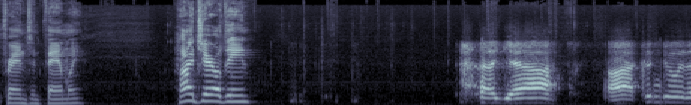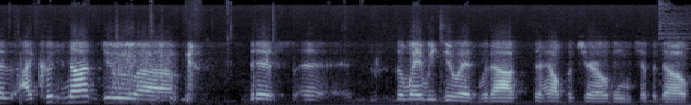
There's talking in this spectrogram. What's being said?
Friends and family. Hi, Geraldine. Uh, yeah, I couldn't do it. I could not do uh, this uh, the way we do it without the help of Geraldine Thibodeau.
